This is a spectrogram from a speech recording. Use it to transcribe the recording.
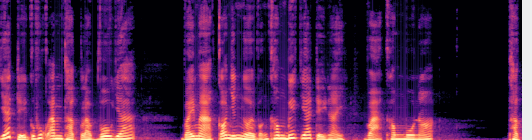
Giá trị của phúc âm thật là vô giá. Vậy mà có những người vẫn không biết giá trị này và không mua nó. Thật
